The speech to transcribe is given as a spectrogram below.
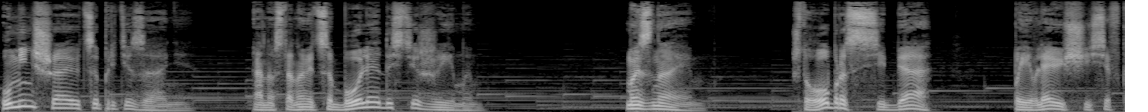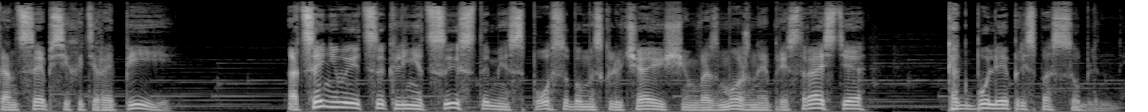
уменьшаются притязания. Оно становится более достижимым. Мы знаем, что образ себя, появляющийся в конце психотерапии, оценивается клиницистами способом, исключающим возможное пристрастие, как более приспособленный.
